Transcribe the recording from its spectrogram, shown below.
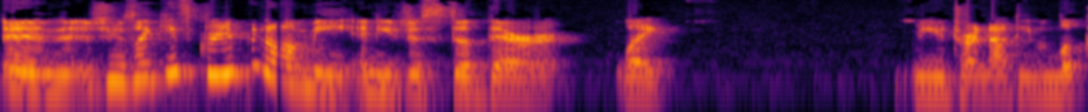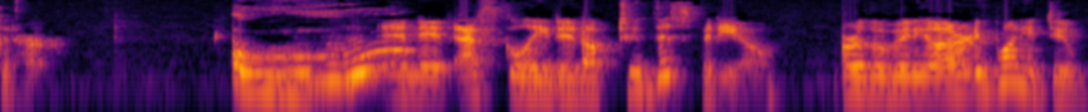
and she was like, he's creeping on me, and you just stood there like you tried not to even look at her. Oh. And it escalated up to this video. Or the video I already pointed to.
